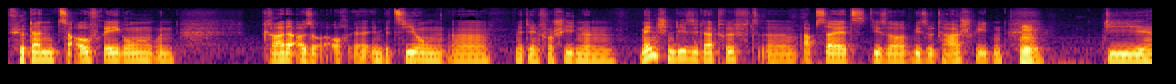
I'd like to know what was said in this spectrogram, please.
führt dann zur Aufregung und gerade also auch äh, in Beziehung äh, mit den verschiedenen Menschen, die sie da trifft, äh, abseits dieser Bisutage-Riten, hm. die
